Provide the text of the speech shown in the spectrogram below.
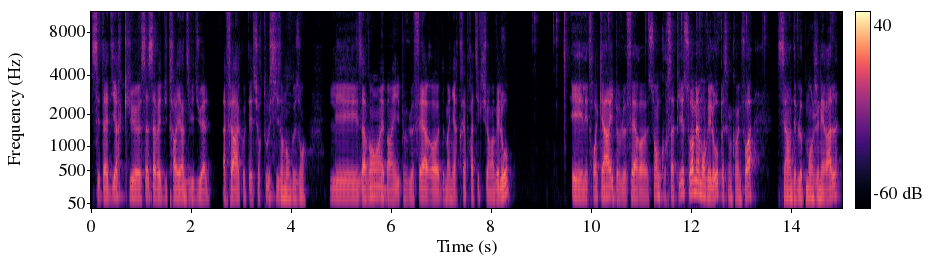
C'est-à-dire que ça, ça va être du travail individuel à faire à côté, surtout s'ils en ont besoin. Les avants, eh ben, ils peuvent le faire euh, de manière très pratique sur un vélo. Et les trois quarts, ils peuvent le faire euh, soit en course à pied, soit même en vélo, parce qu'encore une fois, c'est un développement général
